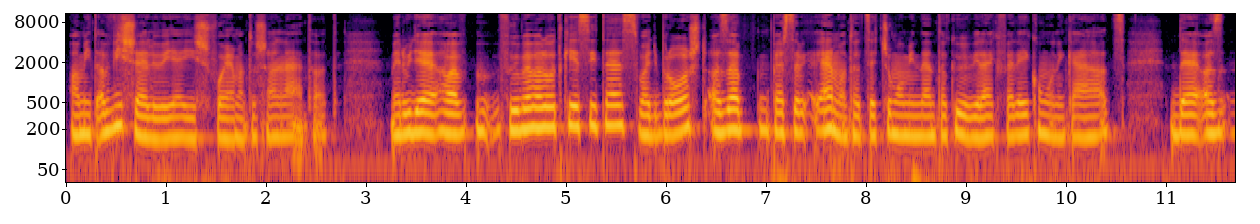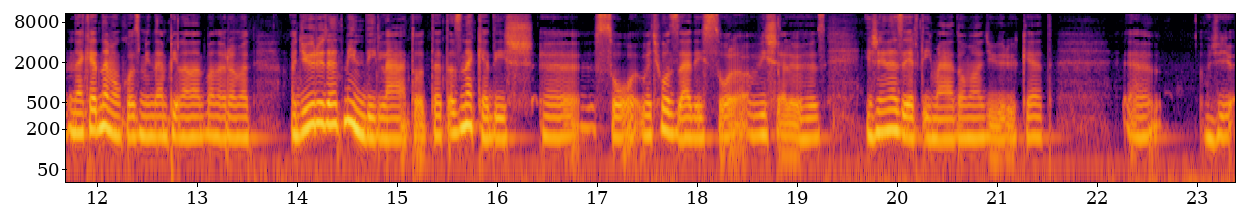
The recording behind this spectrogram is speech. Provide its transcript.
amit a viselője is folyamatosan láthat. Mert ugye, ha fülbevalót készítesz, vagy brost, azzal persze elmondhatsz egy csomó mindent a külvilág felé, kommunikálhatsz, de az neked nem okoz minden pillanatban örömöt. A gyűrűdet mindig látod, tehát az neked is ö, szól, vagy hozzád is szól a viselőhöz. És én ezért imádom a gyűrűket. Ö, úgyhogy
